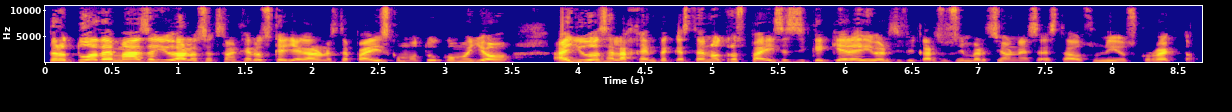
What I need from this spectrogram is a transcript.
pero tú además de ayudar a los extranjeros que llegaron a este país, como tú, como yo, ayudas a la gente que está en otros países y que quiere diversificar sus inversiones a Estados Unidos, ¿correcto?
